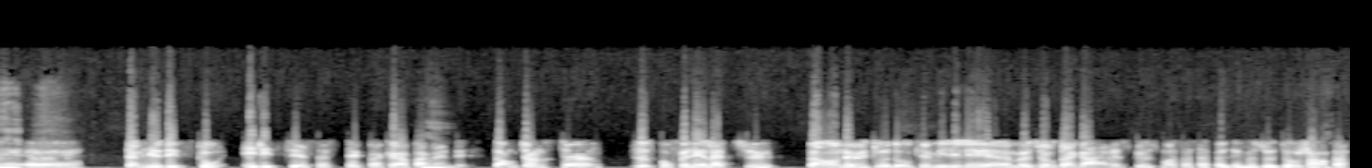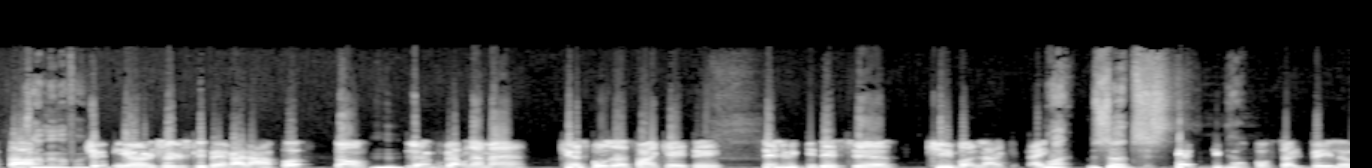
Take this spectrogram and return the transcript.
euh, T'as mieux des discours élitistes, c'est parce qu'en parlant Mhm. de- Donc, Johnston, juste pour finir là-dessus, ben, on a eu Trudeau qui a mis les euh, mesures de guerre, excuse-moi, ça s'appelle des mesures d'urgence à retard. Qui a mis un juge libéral en pas. Donc, Mhm. le gouvernement, qui est supposé se faire enquêter, c'est lui qui décide qui va l'enquêter. Ouais, Qu'est-ce qu'il faut pour se lever, là?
